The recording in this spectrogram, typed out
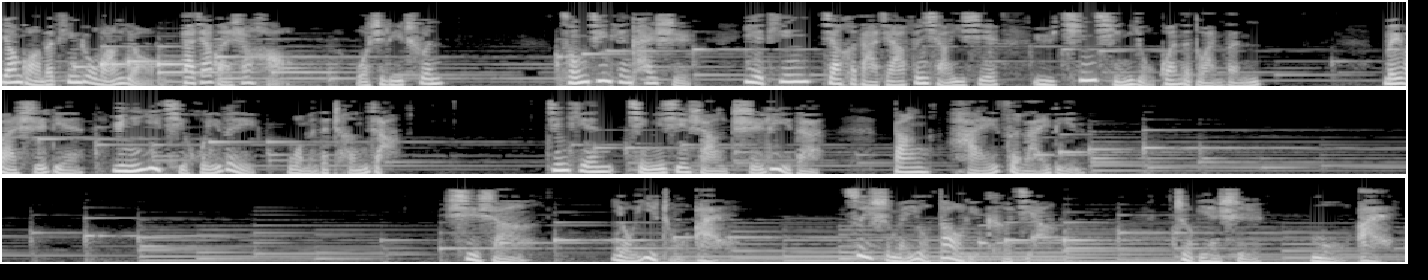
央广的听众网友，大家晚上好，我是黎春。从今天开始，夜听将和大家分享一些与亲情有关的短文。每晚十点，与您一起回味我们的成长。今天，请您欣赏池莉的《当孩子来临》。世上有一种爱。最是没有道理可讲，这便是母爱。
